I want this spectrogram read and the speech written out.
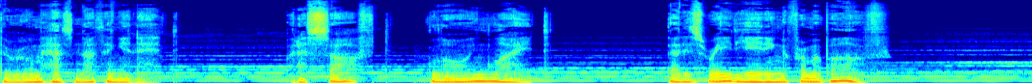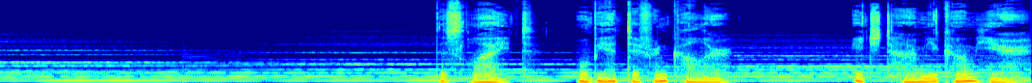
The room has nothing in it but a soft, glowing light that is radiating from above. This light will be a different color each time you come here,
